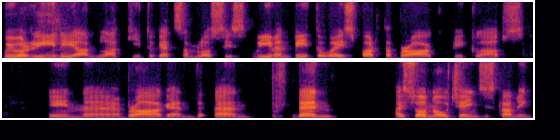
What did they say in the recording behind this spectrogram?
We were really unlucky to get some losses. We even beat away Sparta Prague, big clubs in uh, Prague, and and then I saw no changes coming.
